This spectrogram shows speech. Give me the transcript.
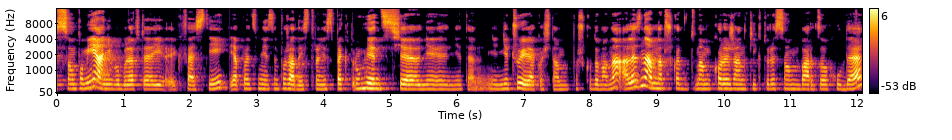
są pomijani w ogóle w tej e, kwestii. Ja powiedzmy nie jestem po żadnej stronie spektrum, więc się nie, nie, ten, nie, nie czuję jakoś tam poszkodowana, ale znam na przykład, mam koleżanki, które są bardzo chude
